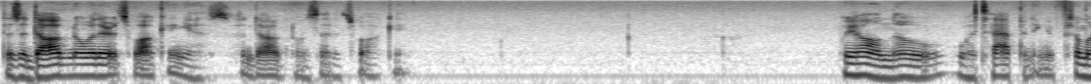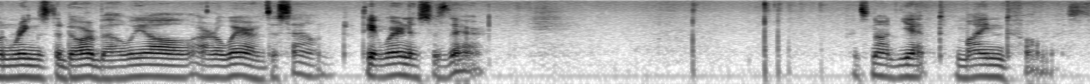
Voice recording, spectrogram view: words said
does a dog know whether it's walking? Yes, a dog knows that it's walking. We all know what's happening. If someone rings the doorbell, we all are aware of the sound. The awareness is there. It's not yet mindfulness.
